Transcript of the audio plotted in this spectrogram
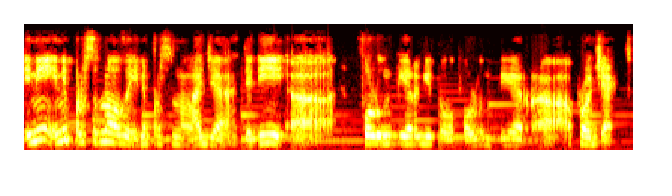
ini ini personal sih ini personal aja. Jadi uh, volunteer gitu volunteer uh, project.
